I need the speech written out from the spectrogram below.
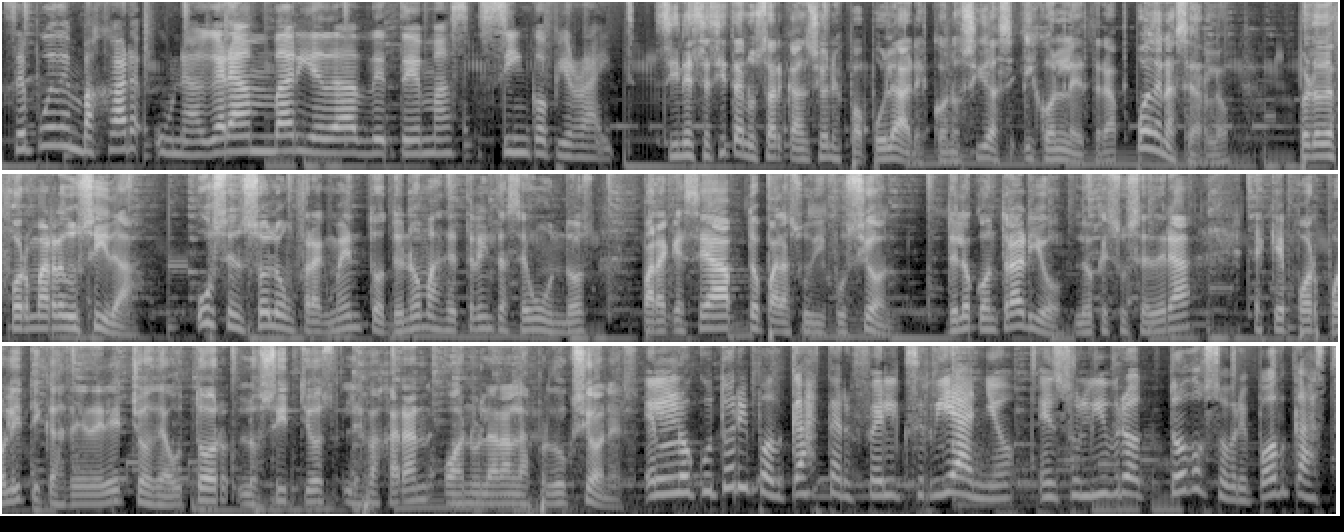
se pueden bajar una gran variedad de temas sin copyright. Si necesitan usar canciones populares, conocidas y con letra, pueden hacerlo, pero de forma reducida. Usen solo un fragmento de no más de 30 segundos para que sea apto para su difusión. De lo contrario, lo que sucederá es que por políticas de derechos de autor, los sitios les bajarán o anularán las producciones. El locutor y podcaster Félix Riaño, en su libro Todo sobre podcast,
